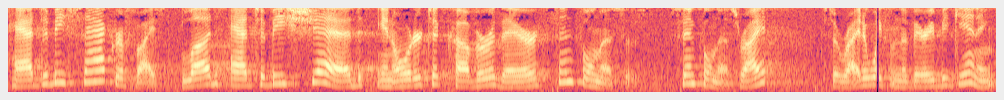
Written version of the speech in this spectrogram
had to be sacrificed, blood had to be shed in order to cover their sinfulnesses. Sinfulness, right? So, right away from the very beginning,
